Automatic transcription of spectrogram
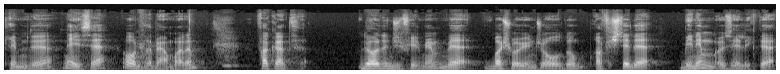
kimdi? Neyse orada da ben varım. Fakat dördüncü filmim ve baş oyuncu olduğum afişte de benim özellikle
